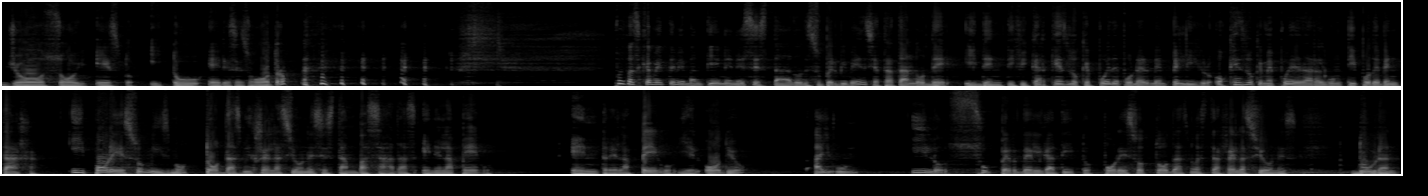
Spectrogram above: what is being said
yo soy esto y tú eres eso otro, pues básicamente me mantiene en ese estado de supervivencia, tratando de identificar qué es lo que puede ponerme en peligro o qué es lo que me puede dar algún tipo de ventaja. Y por eso mismo todas mis relaciones están basadas en el apego. Entre el apego y el odio hay un hilo súper delgadito. Por eso todas nuestras relaciones duran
